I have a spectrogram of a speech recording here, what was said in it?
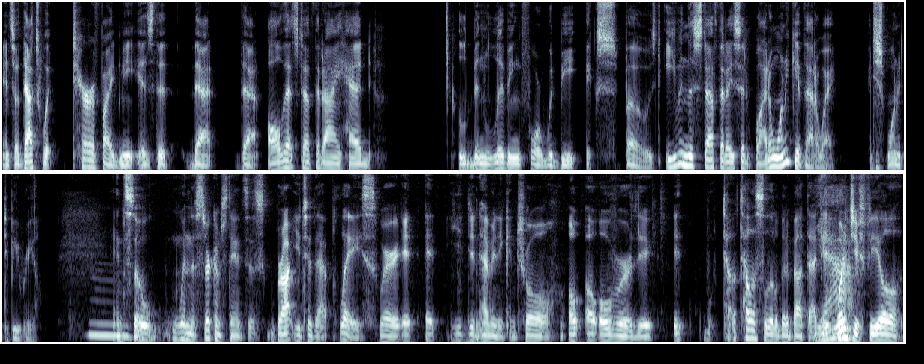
And so that's what terrified me is that that that all that stuff that I had been living for would be exposed. Even the stuff that I said, well, I don't want to give that away. I just want it to be real. And hmm. so when the circumstances brought you to that place where it, it you didn't have any control o- over the it, tell, tell us a little bit about that. Yeah. What did you feel?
